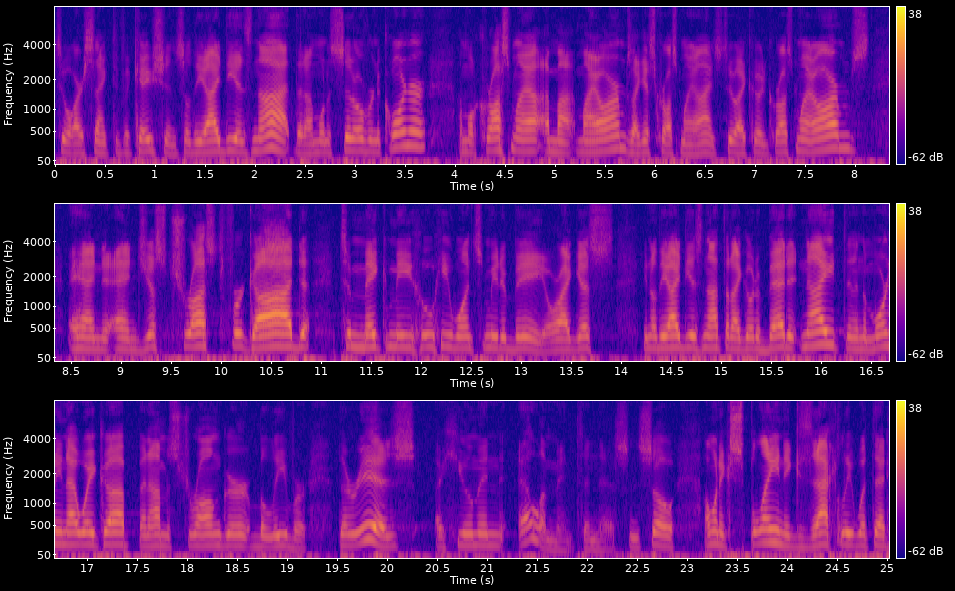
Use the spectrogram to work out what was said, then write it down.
to our sanctification. So the idea is not that I'm going to sit over in the corner, I'm going to cross my, my, my arms, I guess cross my eyes too. I could cross my arms and and just trust for God to make me who he wants me to be. Or I guess, you know, the idea is not that I go to bed at night and in the morning I wake up and I'm a stronger believer. There is a human element in this. And so I want to explain exactly what that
